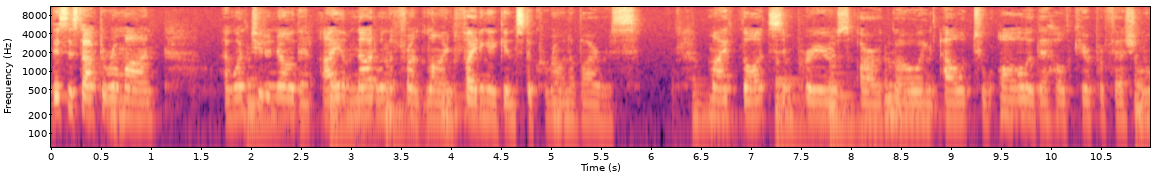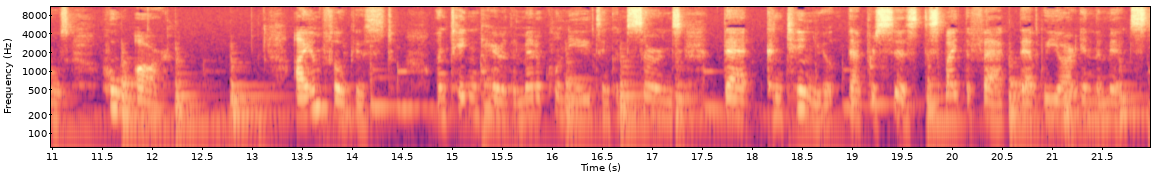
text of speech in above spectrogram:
this is Dr. Rahman. I want you to know that I am not on the front line fighting against the coronavirus. My thoughts and prayers are going out to all of the healthcare professionals who are. I am focused on taking care of the medical needs and concerns that continue, that persist, despite the fact that we are in the midst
